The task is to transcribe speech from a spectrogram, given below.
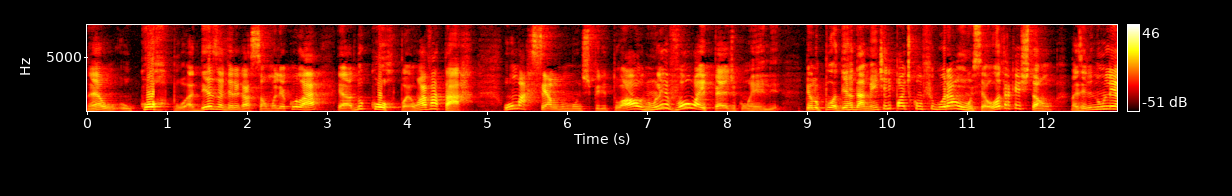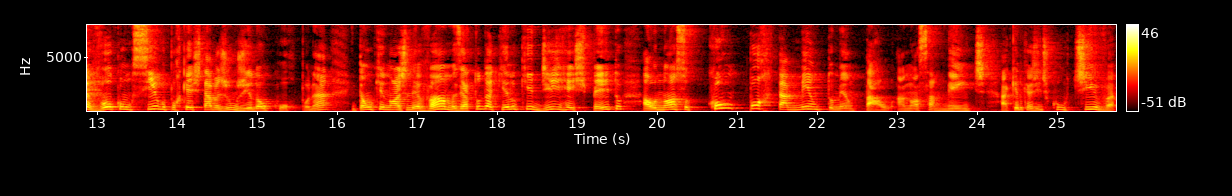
Né? O, o corpo, a desagregação molecular é a do corpo, é um avatar. O Marcelo no mundo espiritual não levou o iPad com ele. Pelo poder da mente, ele pode configurar um, isso é outra questão. Mas ele não levou consigo porque estava jungido ao corpo, né? Então, o que nós levamos é tudo aquilo que diz respeito ao nosso comportamento mental, a nossa mente, aquilo que a gente cultiva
